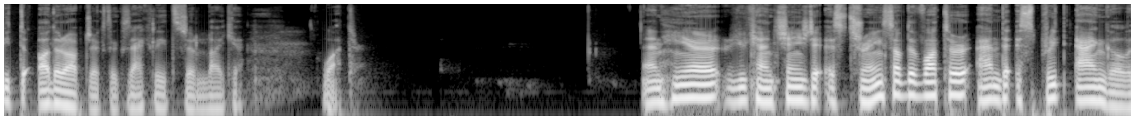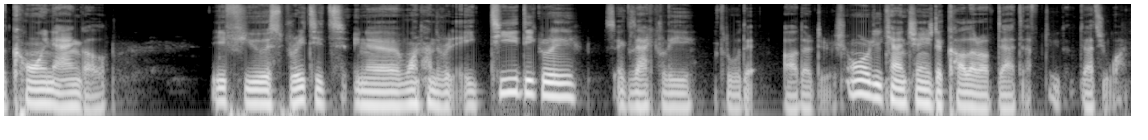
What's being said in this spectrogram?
with the other objects exactly. It's sort of like a water. And here you can change the strength of the water and the split angle, the cone angle. If you split it in a 180 degree, it's exactly through the other direction. Or you can change the color of that that you want.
